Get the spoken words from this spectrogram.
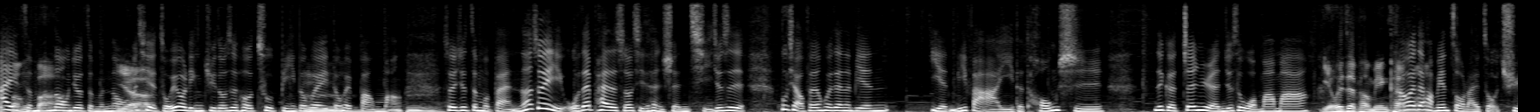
爱怎么弄就怎么弄，而且左右邻居都是后厝边，都会都会。帮忙，嗯，所以就这么办。那所以我在拍的时候其实很神奇，就是顾小芬会在那边演理发阿姨的同时。那个真人就是我妈妈，也会在旁边看，她会在旁边走来走去。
